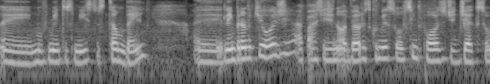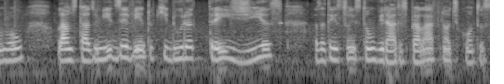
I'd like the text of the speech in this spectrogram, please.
é, movimentos mistos também. É, lembrando que hoje, a partir de 9 horas, começou o simpósio de Jackson Hole, lá nos Estados Unidos, evento que dura três dias. As atenções estão viradas para lá, afinal de contas,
